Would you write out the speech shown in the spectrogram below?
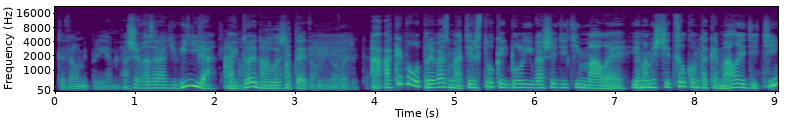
to je veľmi príjemné. A že vás radi vidia. Aj to je dôležité. Áno, a to je veľmi dôležité. A aké bolo pre vás materstvo, keď boli vaše deti malé? Ja mám ešte celkom také malé deti.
